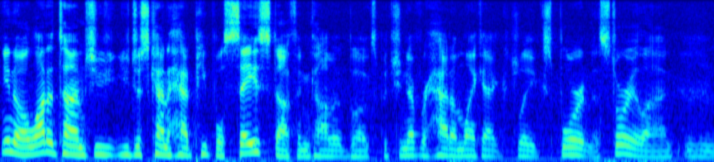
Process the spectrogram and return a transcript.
you know, a lot of times you you just kind of had people say stuff in comic books, but you never had them like actually explore it in a storyline. hmm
